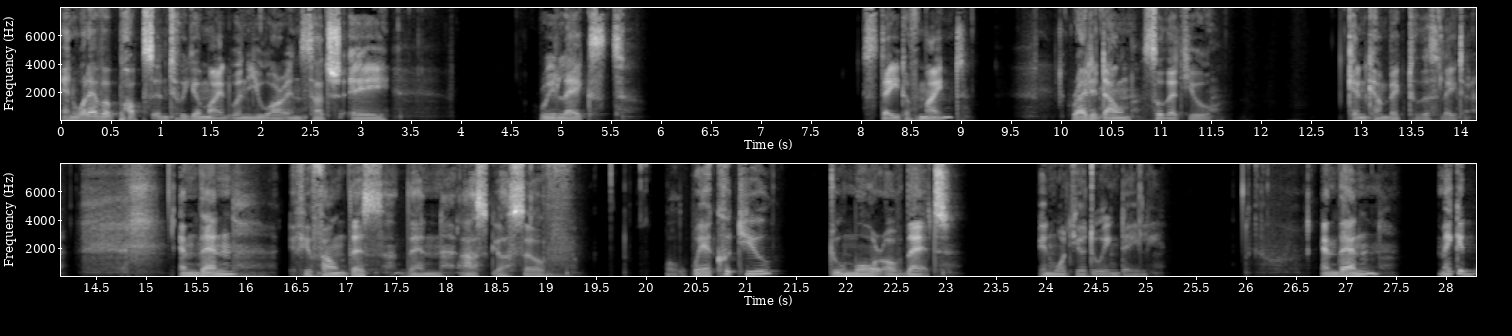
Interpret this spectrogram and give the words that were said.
And whatever pops into your mind when you are in such a relaxed state of mind, write it down so that you can come back to this later. And then if you found this, then ask yourself, well, where could you do more of that in what you're doing daily? And then make a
